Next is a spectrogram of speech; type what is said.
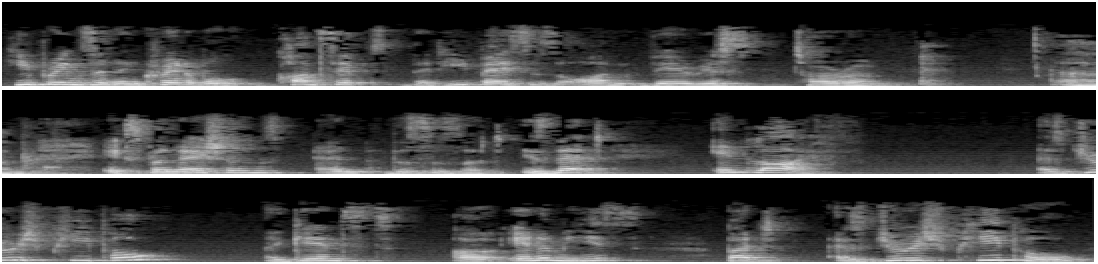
He brings an incredible concept that he bases on various Torah um, explanations, and this is it, is that in life, as Jewish people against our enemies, but as Jewish people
